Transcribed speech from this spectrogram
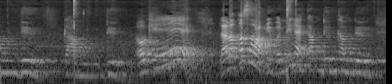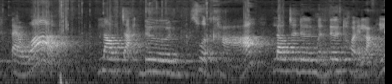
ำดึงกำดึงโอเค แล้วเราก็สลับอยู่แบบนี้แหละกำดึงกำดึง แต่ว่า เราจะเดินส่วนขา เราจะเดินเหมือนเดินถอยหลังเ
